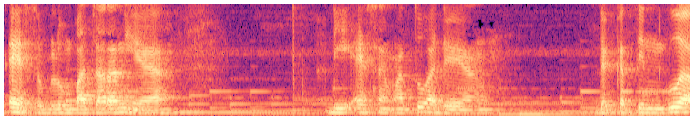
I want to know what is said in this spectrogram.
eh sebelum pacaran nih ya di SMA tuh ada yang deketin gue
